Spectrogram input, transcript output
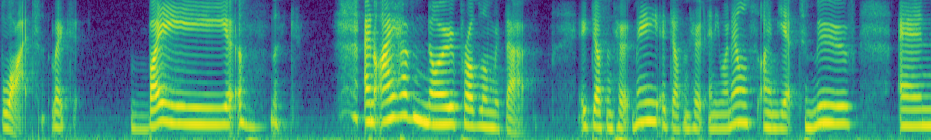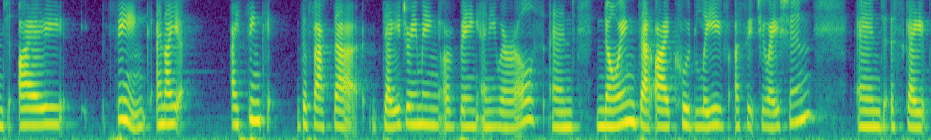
flight. Like, bye. like, and I have no problem with that. It doesn't hurt me, it doesn't hurt anyone else. I'm yet to move. And I think, and I, I think the fact that daydreaming of being anywhere else and knowing that I could leave a situation and escape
